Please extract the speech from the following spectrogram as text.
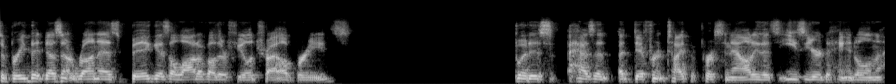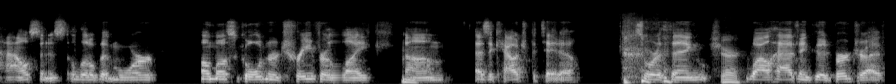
it's a breed that doesn't run as big as a lot of other field trial breeds but is has a, a different type of personality that's easier to handle in the house and is a little bit more almost golden retriever like mm. um, as a couch potato sort of thing sure. while having good bird drive.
